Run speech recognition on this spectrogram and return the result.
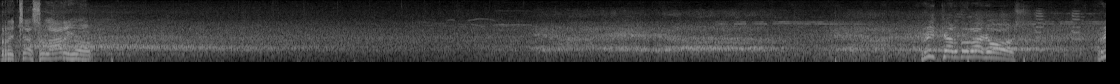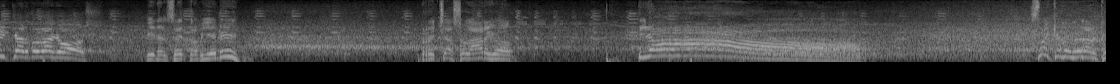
Rechazo largo. Ricardo Lagos. Ricardo Lagos. Viene el centro, viene. Rechazo largo. ¡Tiró! Saque desde el arco.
